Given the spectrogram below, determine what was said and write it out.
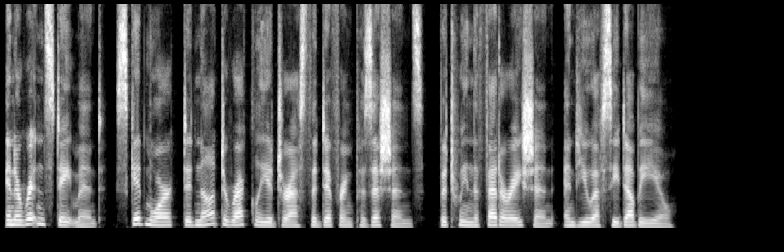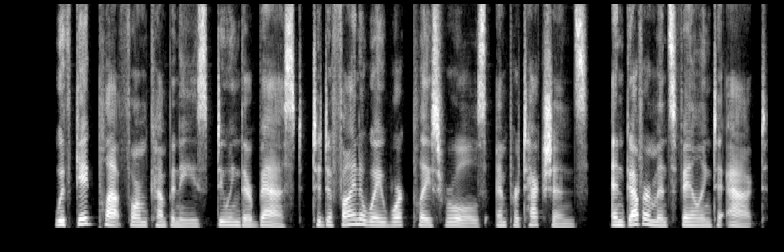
In a written statement, Skidmore did not directly address the differing positions between the Federation and UFCW. With gig platform companies doing their best to define away workplace rules and protections, and governments failing to act,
